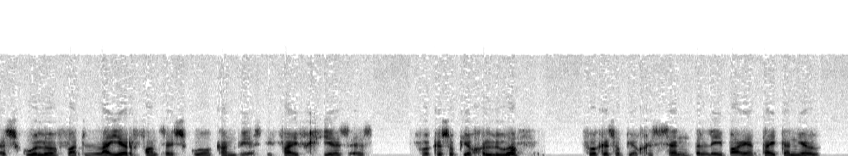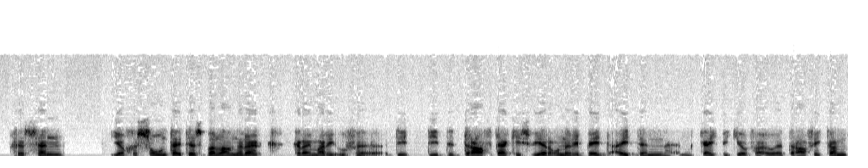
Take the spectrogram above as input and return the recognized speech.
'n skoolhoof wat leier van sy skool kan wees. Die 5 G's is fokus op jou geloof, fokus op jou gesin, belê baie tyd aan jou gesin. Jou gesondheid is belangrik. Kry maar die oefen die die die draftekkies weer onder die bed uit en, en kyk bietjie of 'n ou 'n drafie kan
